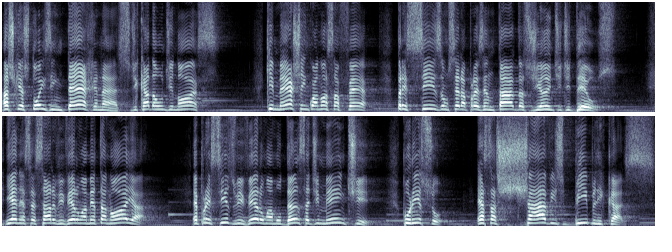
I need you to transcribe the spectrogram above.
As questões internas de cada um de nós, que mexem com a nossa fé, precisam ser apresentadas diante de Deus. E é necessário viver uma metanoia. É preciso viver uma mudança de mente. Por isso, essas chaves bíblicas,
